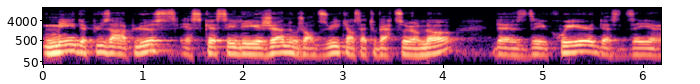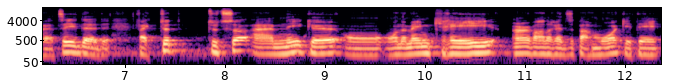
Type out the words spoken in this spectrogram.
Mais de plus en plus, est-ce que c'est les jeunes aujourd'hui qui ont cette ouverture-là de se dire queer, de se dire, tu sais, de, de- fait que tout, tout ça a amené qu'on on a même créé un vendredi par mois qui était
